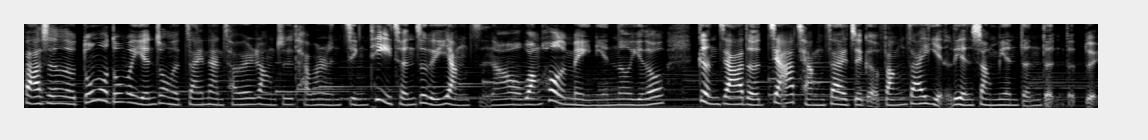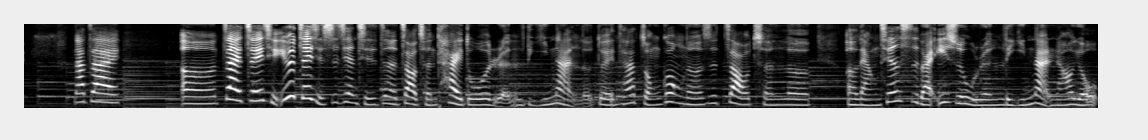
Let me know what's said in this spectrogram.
发生了多么多么严重的灾难，才会让就是台湾人警惕成这个样子。然后往后的每年呢，也都更加的加强在这个。防灾演练上面等等的，对，那在。呃，在这一起，因为这一起事件其实真的造成太多人罹难了，对它总共呢是造成了呃两千四百一十五人罹难，然后有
